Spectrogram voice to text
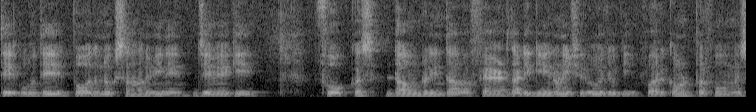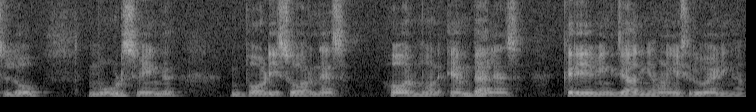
ਤੇ ਉਹਦੇ ਬਹੁਤ ਨੁਕਸਾਨ ਵੀ ਨੇ। ਜਿਵੇਂ ਕਿ ਫੋਕਸ ਡਾਊਨ ਰਹਿੰਦਾ ਵਾ ਫੈਟ ਤੁਹਾਡੀ ਗੇਨ ਹੋਣੀ ਸ਼ੁਰੂ ਹੋ ਜਾਊਗੀ workout performance low mood swing body soreness hormone imbalance craving ਜ਼ਿਆਦੀਆਂ ਹੋਣੀਆਂ ਸ਼ੁਰੂ ਹੋ ਜਾਣੀਆਂ।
